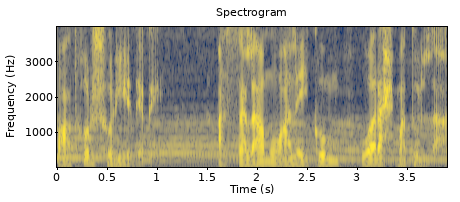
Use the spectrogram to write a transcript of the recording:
পাথর সরিয়ে দেবে। আসসালামু আলাইকুম ওয়ারাহমাতুল্লাহ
